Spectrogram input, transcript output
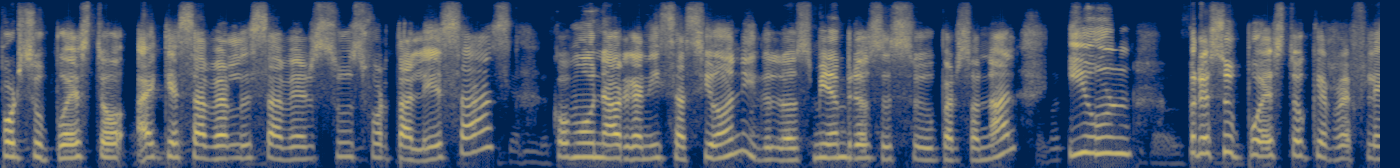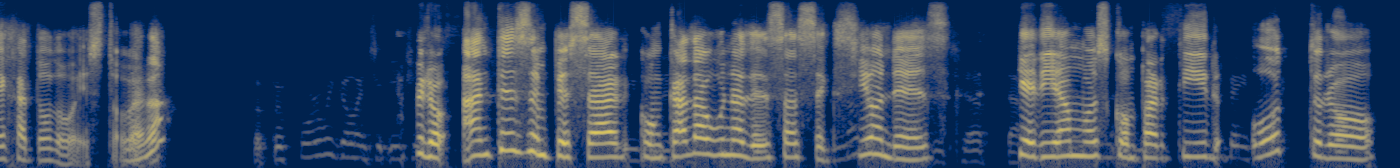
por supuesto, hay que saberles saber sus fortalezas como una organización y de los miembros de su personal y un presupuesto que refleja todo esto, ¿verdad? Pero antes de empezar con cada una de esas secciones, queríamos compartir otro,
